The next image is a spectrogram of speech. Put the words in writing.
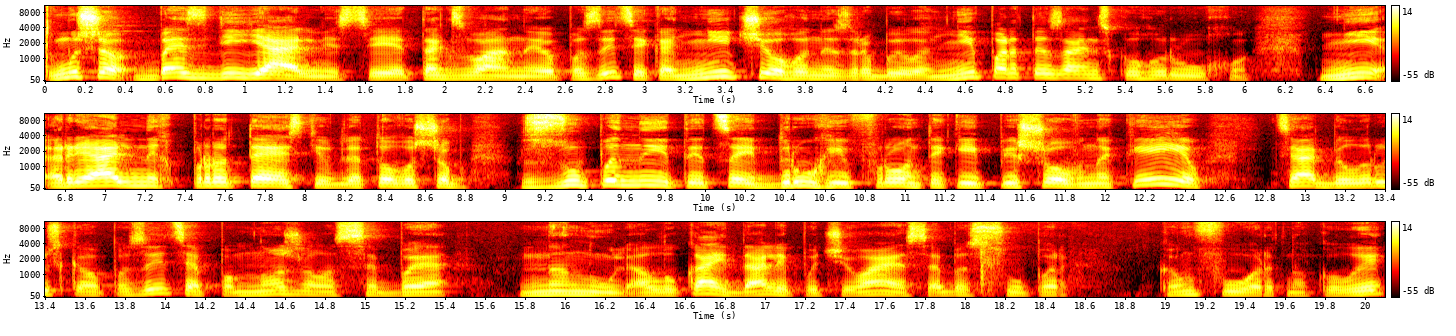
Тому що бездіяльність цієї так званої опозиції, яка нічого не зробила, ні партизанського руху, ні реальних протестів для того, щоб зупинити цей другий фронт, який пішов на Київ, ця білоруська опозиція помножила себе на нуль. А Лука й далі почуває себе супер комфортно, коли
